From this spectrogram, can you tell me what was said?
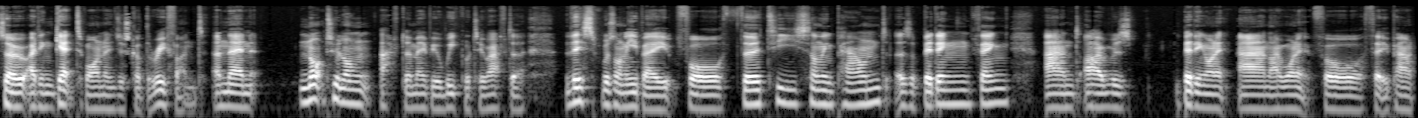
So I didn't get to one and just got the refund. And then not too long after, maybe a week or two after, this was on eBay for 30 something pound as a bidding thing, and I was bidding on it and I won it for 30 pound.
